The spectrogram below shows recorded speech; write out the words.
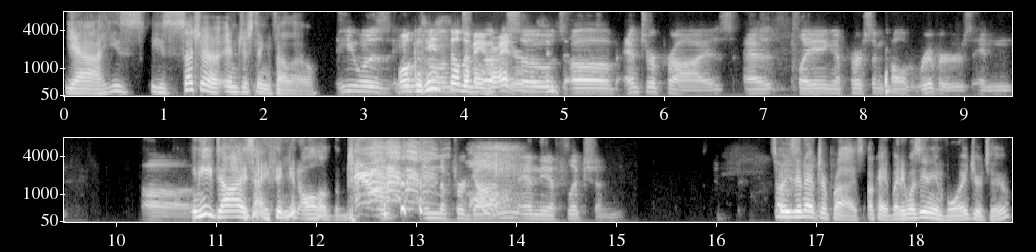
yeah, he's he's such an interesting fellow. He was he Well, 'cause was he's still the two main writer of The Episodes of Enterprise as playing a person called Rivers in uh And he dies, I think, in all of them. in the Forgotten and the Affliction. so he's in Enterprise. Okay, but he wasn't in Voyager too.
